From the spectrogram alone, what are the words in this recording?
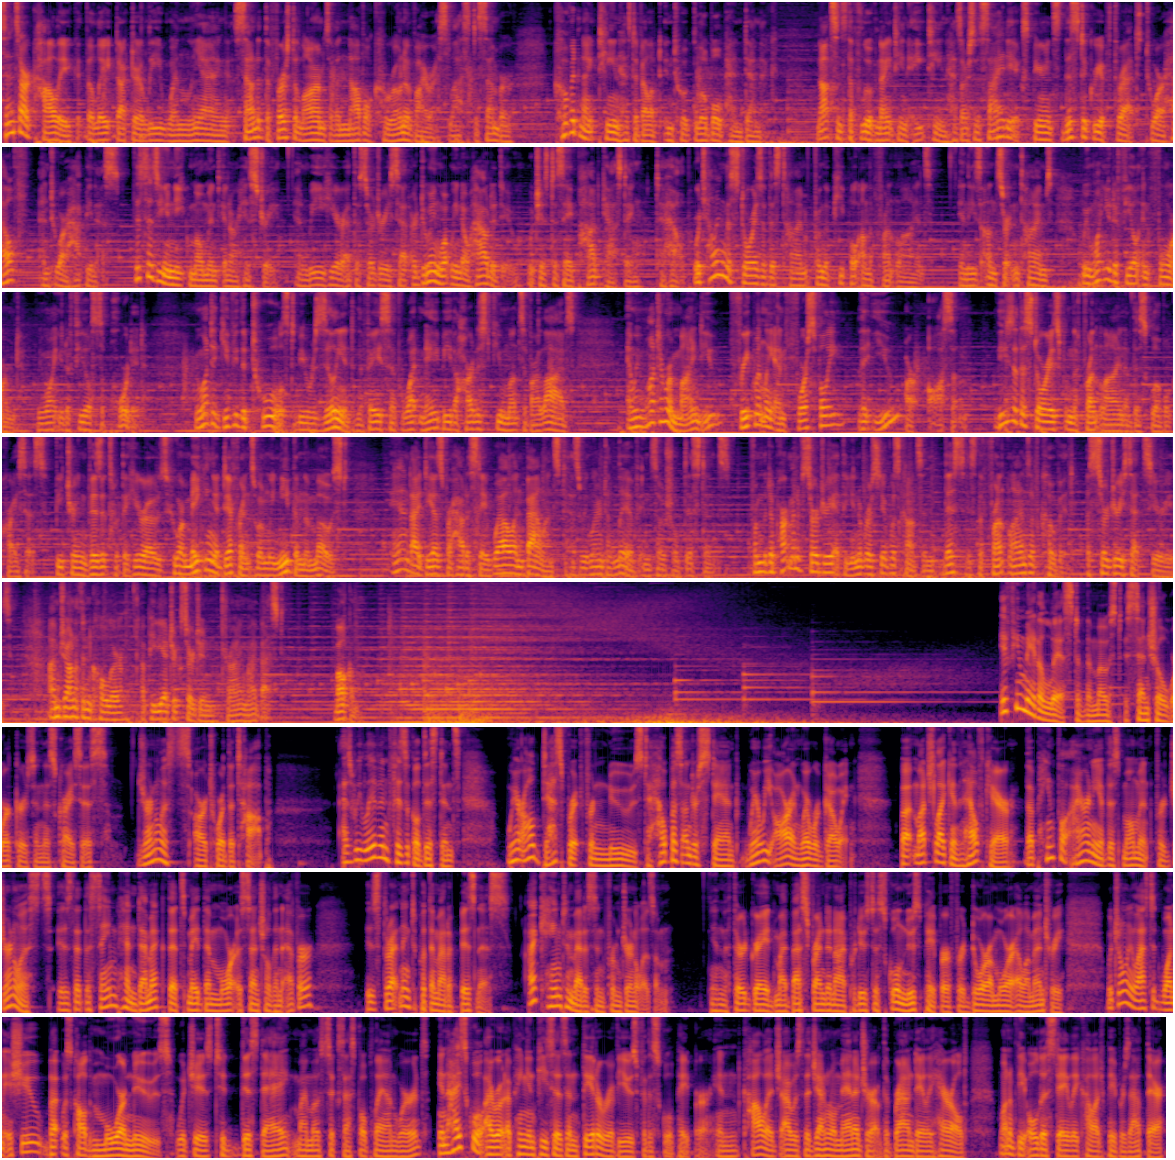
Since our colleague, the late Dr. Li Wenliang, sounded the first alarms of a novel coronavirus last December, COVID 19 has developed into a global pandemic. Not since the flu of 1918 has our society experienced this degree of threat to our health and to our happiness. This is a unique moment in our history, and we here at the Surgery Sett are doing what we know how to do, which is to say podcasting to help. We're telling the stories of this time from the people on the front lines. In these uncertain times, we want you to feel informed, we want you to feel supported. We want to give you the tools to be resilient in the face of what may be the hardest few months of our lives and we want to remind you, frequently and forcefully, that you are awesome. These are the stories from the front line of this global crisis, featuring visits with the heroes who are making a difference when we need them the most, and ideas for how to stay well and balanced as we learn to live in social distance. From the Department of Surgery at the University of Wisconsin, this is the Front Lines of COVID, a surgery sett series. I'm Jonathan Kohler, a pediatric surgeon trying my best. Welcome. If you made a list of the most essential workers in this crisis, journalists are toward the top. As we live in physical distance, we are all desperate for news to help us understand where we are and where we're going. But much like in healthcare, the painful irony of this moment for journalists is that the same pandemic that's made them more essential than ever is threatening to put them out of business. I came to medicine from journalism. In the third grade, my best friend and I produced a school newspaper for Dora Moore Elementary, which only lasted one issue but was called More News, which is to this day my most successful play on words. In high school, I wrote opinion pieces and theater reviews for the school paper. In college, I was the general manager of the Brown Daily Herald, one of the oldest daily college papers out there.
